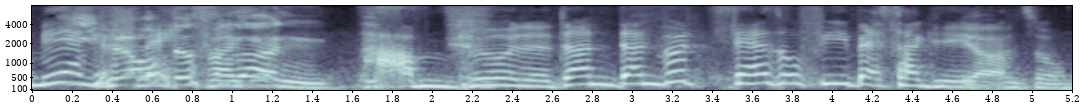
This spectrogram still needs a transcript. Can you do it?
mehr zu Geschlechtsverkehr haben würde, dann, dann wird es der so viel besser gehen Ja. und so.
